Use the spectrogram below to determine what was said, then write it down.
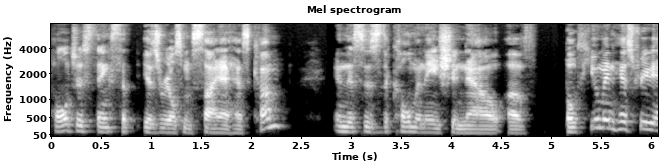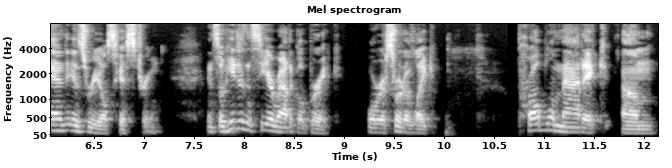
Paul just thinks that Israel's Messiah has come, and this is the culmination now of both human history and Israel's history. And so he doesn't see a radical break or a sort of like problematic um,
